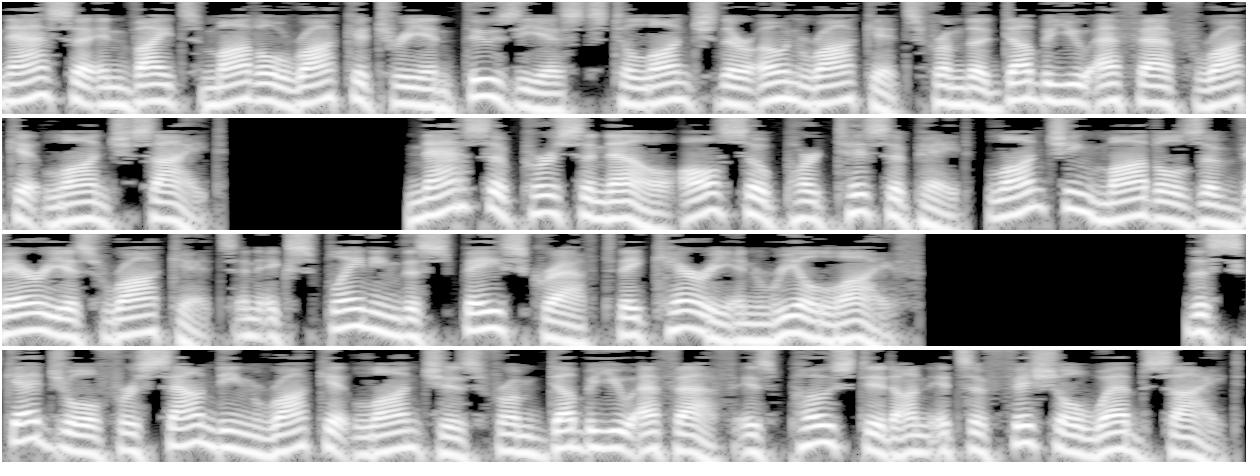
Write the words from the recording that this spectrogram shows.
NASA invites model rocketry enthusiasts to launch their own rockets from the WFF rocket launch site. NASA personnel also participate, launching models of various rockets and explaining the spacecraft they carry in real life. The schedule for sounding rocket launches from WFF is posted on its official website.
